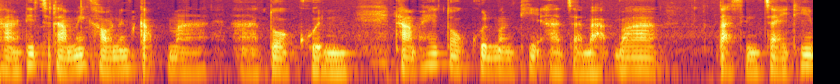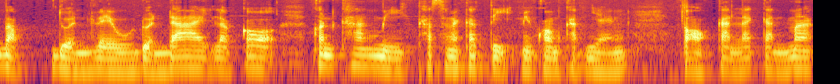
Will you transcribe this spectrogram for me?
ทางที่จะทำให้เขานั้นกลับมาหาตัวคุณทำให้ตัวคุณบางทีอาจจะแบบว่า ตัดสินใจที่แบบด่วนเร็วด่วนได้ แล้วก็ค่อนข้างมีทัศนคติมีความขัดแย้งต่อกันและกันมาก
